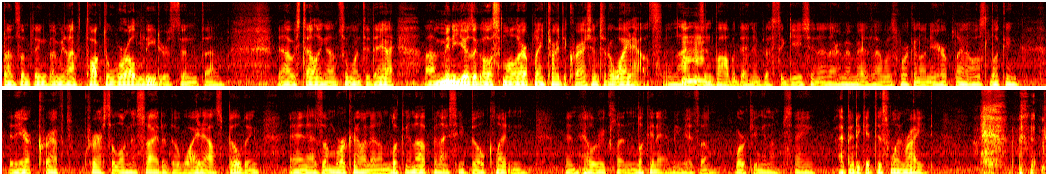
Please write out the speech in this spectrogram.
done some things. I mean, I've talked to world leaders, and um, and I was telling um, someone today, I, uh, many years ago, a small airplane tried to crash into the White House, and I was Mhm. involved with that investigation. And I remember as I was working on the airplane, I was looking at the aircraft crashed along the side of the White House building, and as I'm working on it, I'm looking up and I see Bill Clinton and Hillary Clinton looking at me as I'm working, and I'm saying, I better get this one right.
